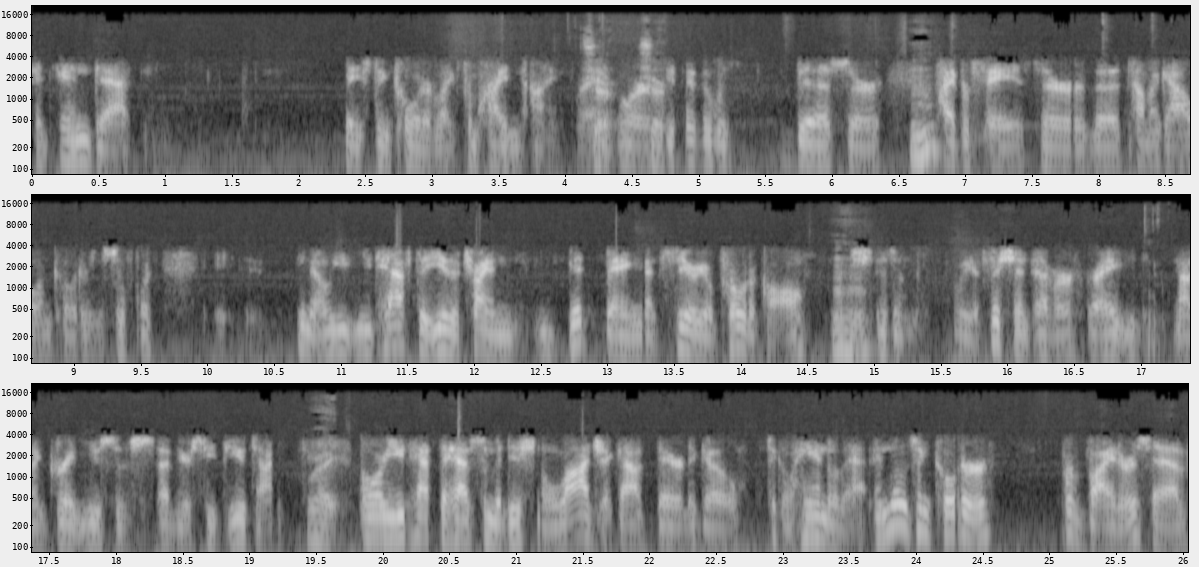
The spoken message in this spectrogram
an EnDat based encoder, like from Heidenhain, right? Sure, or sure. if it was BiSS or Mhm. Hiperface or the Tamagawa encoders and so forth, you know, you- you'd have to either try and bit bang that serial protocol, which Mhm. isn't really efficient ever, right? Not a great use of, of your CPU time Right. or you'd have to have some additional logic out there to go to go handle that. And those encoder providers have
